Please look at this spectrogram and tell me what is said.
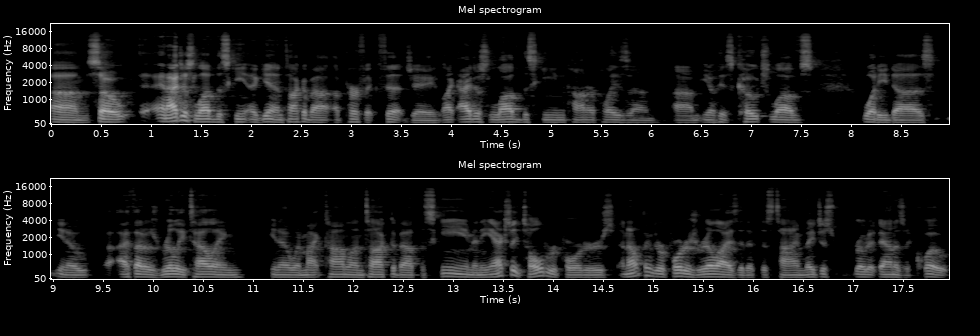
Um, so, and I just love the scheme. Again, talk about a perfect fit, Jay. Like I just love the scheme Conner plays in. Um, you know, his coach loves what he does. You know, I thought it was really telling. You know, when Mike Tomlin talked about the scheme, and he actually told reporters, and I don't think the reporters realized it at this time. They just wrote it down as a quote,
